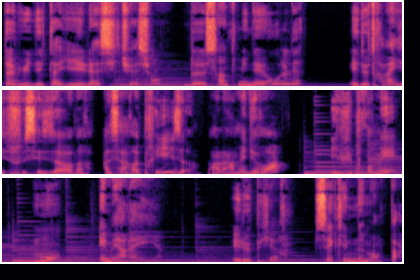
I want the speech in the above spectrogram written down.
de lui détailler la situation de Sainte-Ménéhould et de travailler sous ses ordres à sa reprise par l'armée du roi, il lui promet mont et merveille. Et le pire, c'est qu'il ne ment pas.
